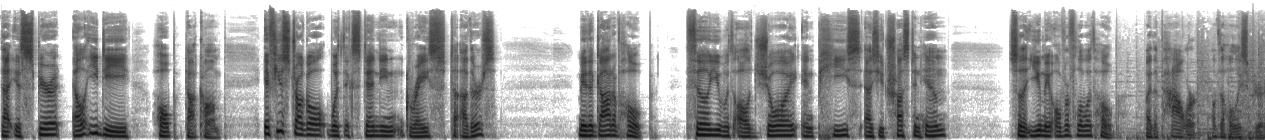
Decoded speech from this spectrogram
That is spirit, L-E-D, hope.com. If you struggle with extending grace to others, may the God of hope fill you with all joy and peace as you trust in Him, so that you may overflow with hope by the power of the Holy Spirit.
